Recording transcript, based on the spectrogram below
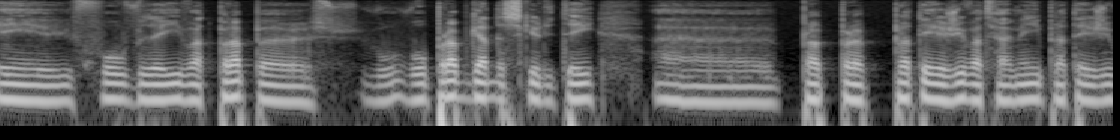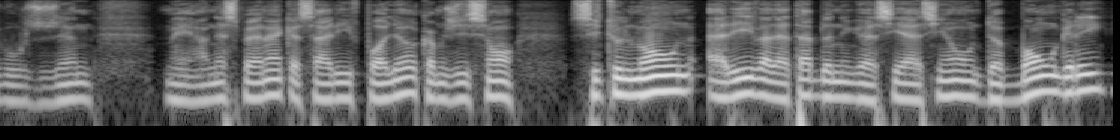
Et il faut que vous ayez votre propre, euh, vos, propres gardes de sécurité, protéger votre famille, protéger vos usines. Mais en espérant que ça n'arrive pas là, comme je dis, si tout le monde arrive à la table de négociation de bon gré,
